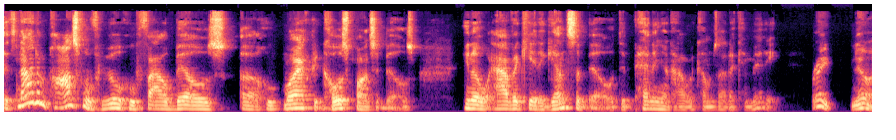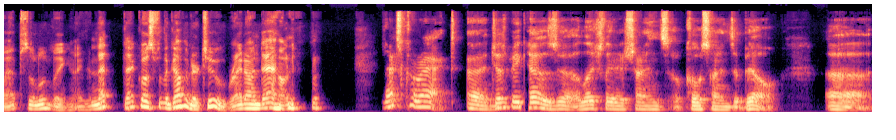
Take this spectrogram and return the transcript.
it's not impossible for people who file bills, uh, who more actually co-sponsor bills, you know, advocate against the bill depending on how it comes out of committee. Right. No, absolutely. And that, that goes for the governor too, right on down. That's correct. Uh, just because a legislator signs or co-signs a bill uh,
